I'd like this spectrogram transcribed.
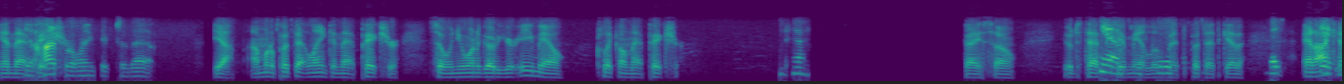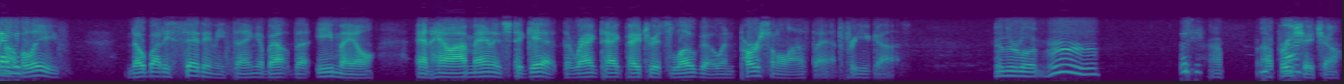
in that yeah, picture. hyperlink it to that. Yeah, I'm going to put that link in that picture. So when you want to go to your email, click on that picture. Okay. Okay, so you'll just have Yeah, to give me a little bit to put that together. And I cannot believe nobody said anything about the email and how I managed to get the Ragtag Patriots logo and personalize that for you guys. And they're like, hmm. I, I appreciate y'all.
